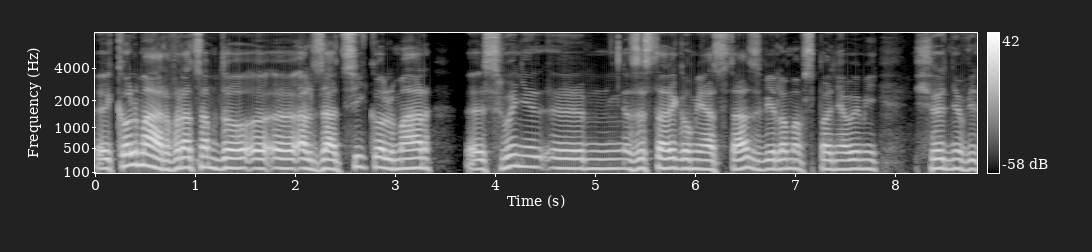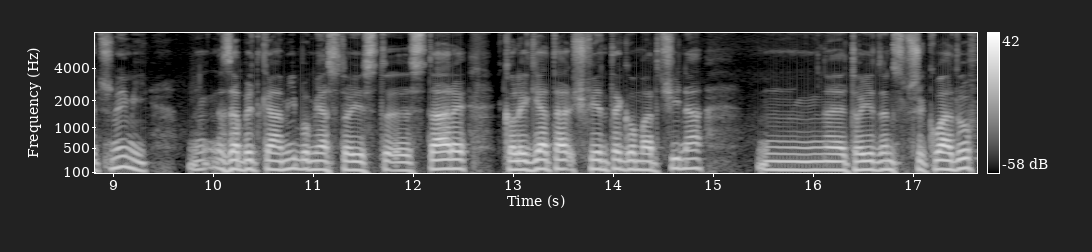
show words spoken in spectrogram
E, Kolmar, wracam do e, e, Alzacji. Kolmar słynie ze Starego Miasta z wieloma wspaniałymi średniowiecznymi mm, zabytkami, bo miasto jest stare. Kolegiata Świętego Marcina mm, to jeden z przykładów.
